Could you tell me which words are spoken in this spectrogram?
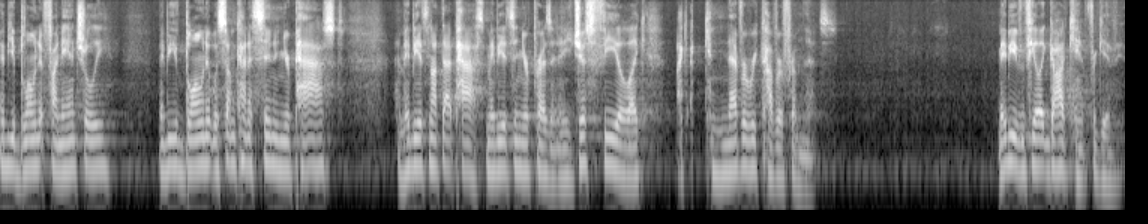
Maybe you've blown it financially. Maybe you've blown it with some kind of sin in your past. And maybe it's not that past, maybe it's in your present. And you just feel like, I can never recover from this. Maybe even feel like God can't forgive you.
